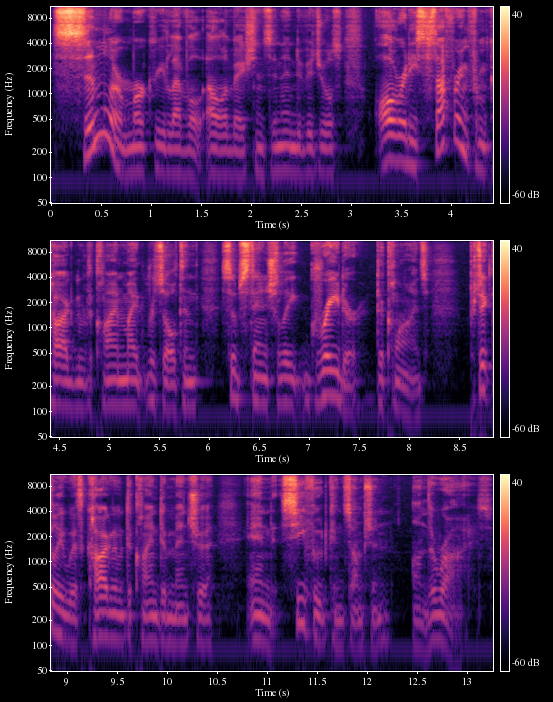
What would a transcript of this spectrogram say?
similar mercury level elevations in individuals already suffering from cognitive decline might result in substantially greater declines, particularly with cognitive decline, dementia, and seafood consumption on the rise.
